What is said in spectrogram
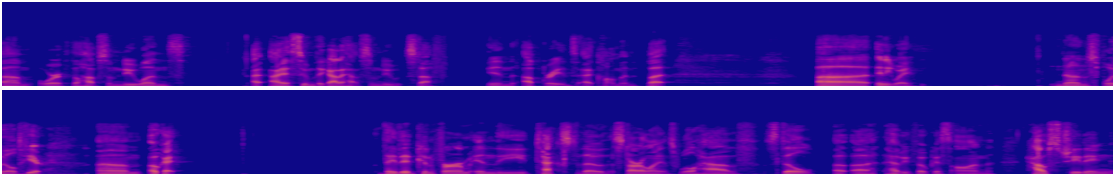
um, or if they'll have some new ones. I, I assume they got to have some new stuff in upgrades at common, but uh, anyway, none spoiled here. Um, okay. They did confirm in the text, though, that Star Alliance will have still a, a heavy focus on house cheating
